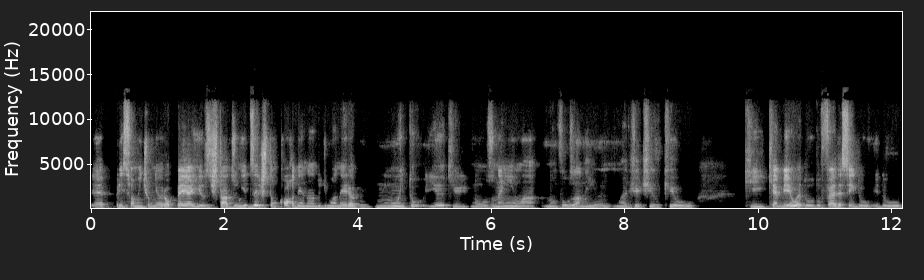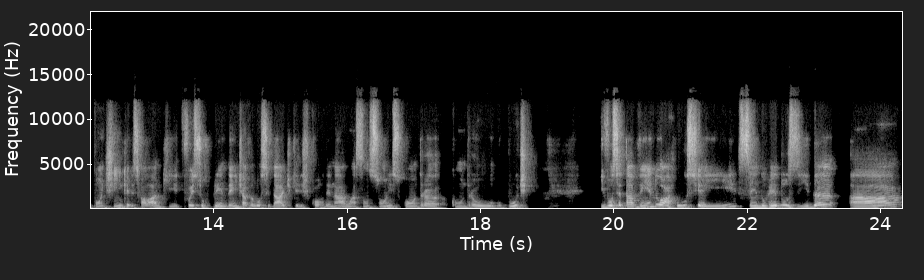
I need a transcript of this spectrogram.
é, principalmente a União Europeia e os Estados Unidos, eles estão coordenando de maneira muito e aqui não uso nem uma, não vou usar nem um adjetivo que eu que, que é meu, é do, do Federsen do, e do Pontin, que eles falaram que foi surpreendente a velocidade que eles coordenaram as sanções contra, contra o, o Putin. E você está vendo a Rússia aí sendo reduzida a,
